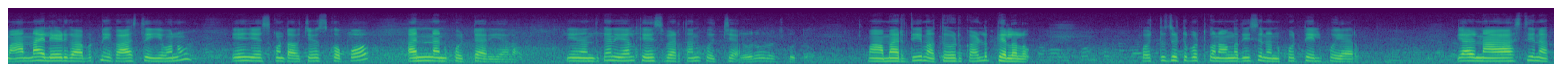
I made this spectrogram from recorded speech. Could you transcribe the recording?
మా అన్నయ్య లేడు కాబట్టి నీకు ఆస్తి ఇవ్వను ఏం చేసుకుంటావు చేసుకోపో అని నన్ను కొట్టారు ఇవాళ నేను అందుకని ఇవాళ కేసు పెడతానికి వచ్చా. మా మరిది మా తోడుకాళ్ళు పిల్లలు. పట్టు జుట్టు పట్టుకొని అంగ తీసి నన్ను కొట్టి వెళ్ళిపోయారు. నా ఆస్తి నాకు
